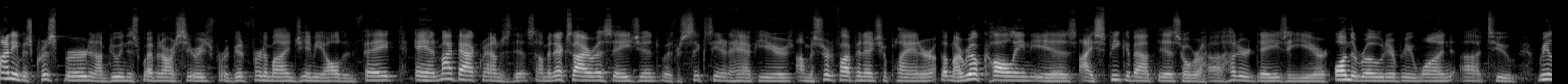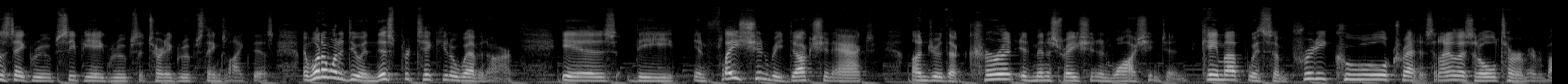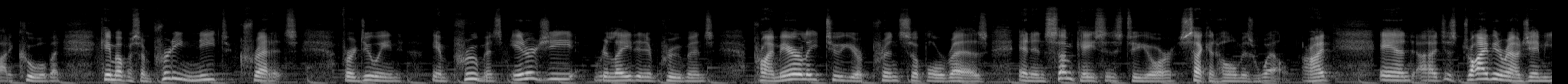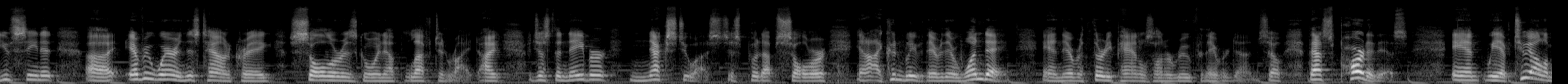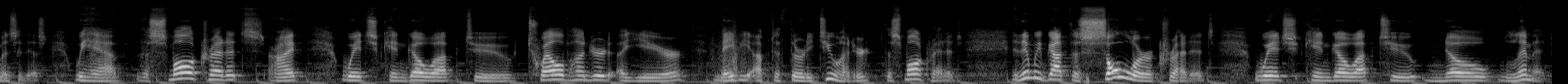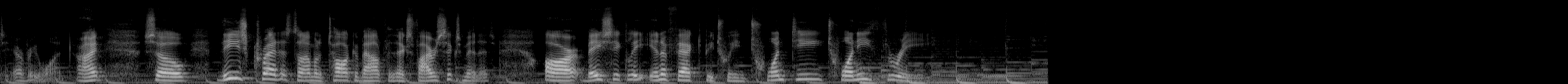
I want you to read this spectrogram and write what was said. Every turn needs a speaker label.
Speaker 1: My name is Chris Bird, and I'm doing this webinar series for a good friend of mine, Jamie Alden Fay. And my background is this I'm an ex IRS agent for 16 and a half years. I'm a certified financial planner, but my real calling is I speak about this over 100 days a year on the road, everyone, uh, to real estate groups, CPA groups, attorney groups, things like this. And what I want to do in this particular webinar is the Inflation Reduction Act under the current administration in Washington came up with some pretty cool credits. And I know that's an old term, everybody, cool, but came up with some pretty neat credits for doing improvements, energy related improvements, primarily to your principal res, and in some cases to your second home as well. All right. And uh, just driving around, Jamie, you've seen it uh, everywhere in this town, Craig. Solar is going up left and right. I just the neighbor next to us just put up solar, and I couldn't believe it. They were there one day, and there were 30 panels on a roof, and they were done. So that's part of this. And we have two elements of this. We have the small credits, all right, which can go up to 1,200 a year, maybe up to 3,200, the small credits. And then we've got the solar credit, which can go up to no limit, everyone. All right. So these credits that I'm going to talk about for the next five or six minutes are basically in effect between 2023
